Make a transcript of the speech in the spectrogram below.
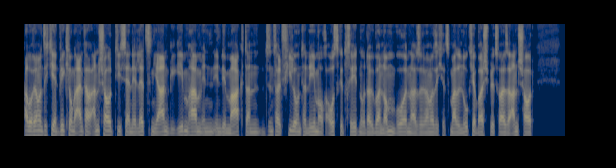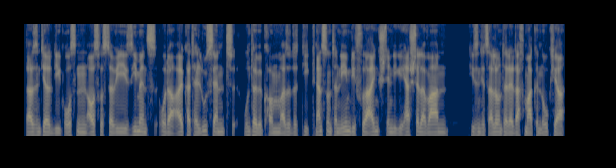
Aber wenn man sich die Entwicklung einfach anschaut, die es ja in den letzten Jahren gegeben haben in, in dem Markt, dann sind halt viele Unternehmen auch ausgetreten oder übernommen worden. Also wenn man sich jetzt mal Nokia beispielsweise anschaut, da sind ja die großen Ausrüster wie Siemens oder Alcatel Lucent untergekommen. Also die ganzen Unternehmen, die früher eigenständige Hersteller waren, die sind jetzt alle unter der Dachmarke Nokia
